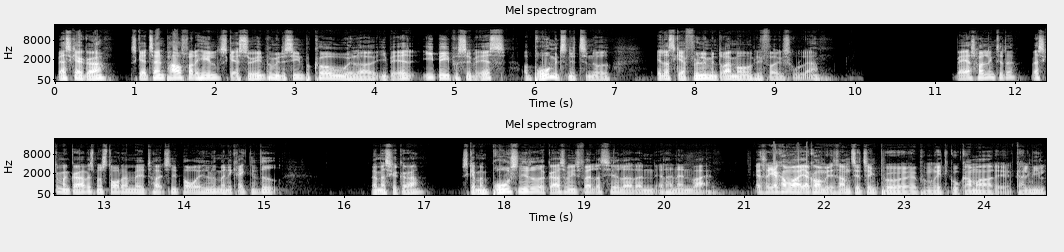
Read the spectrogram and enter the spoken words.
Hvad skal jeg gøre? Skal jeg tage en pause fra det hele? Skal jeg søge ind på medicin på KU eller IB på CBS og bruge mit snit til noget? Eller skal jeg følge min drøm om at blive folkeskolelærer? Hvad er jeres holdning til det? Hvad skal man gøre, hvis man står der med et højt snit på over 11, men ikke rigtig ved, hvad man skal gøre? Skal man bruge snittet og gøre, som ens forældre siger, eller er der en, er der en anden vej? Altså, jeg kommer, jeg kommer med det samme til at tænke på, øh, på min rigtig gode kammerat, øh, Karl Emil.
